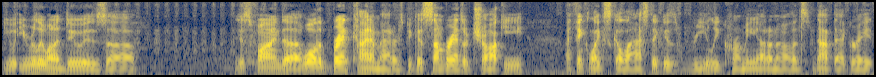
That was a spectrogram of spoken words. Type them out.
You what you really want to do is uh, just find uh, well the brand kind of matters because some brands are chalky. I think like Scholastic is really crummy. I don't know. That's not that great.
